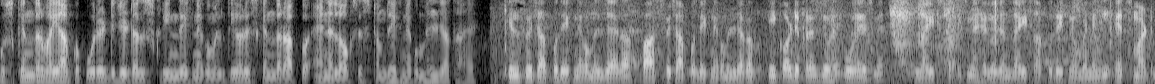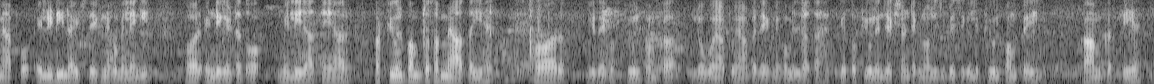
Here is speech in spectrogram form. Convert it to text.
उसके अंदर भाई आपको पूरे डिजिटल स्क्रीन देखने को मिलती है और इसके अंदर आपको एनालॉग सिस्टम देखने को मिल जाता है। किल स्विच आपको देखने को मिल जाएगा फास्ट स्विच आपको देखने को मिल जाएगा। एक और डिफरेंस जो है वो है इसमें लाइट्स का। इसमें हेलोजन लाइट्स आपको देखने को मिलेंगी। एच स्मार्ट में आपको एलईडी लाइट्स देखने को मिलेंगी और इंडिकेटर तो मिल ही जाते हैं यार। और फ्यूल पंप तो सब में आता ही है। और ये देखो फ्यूल पंप का लोगों आपको यहाँ पे देखने को मिल जाता है। ये तो fuel injection technology basically fuel pump पे ही काम करती है।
